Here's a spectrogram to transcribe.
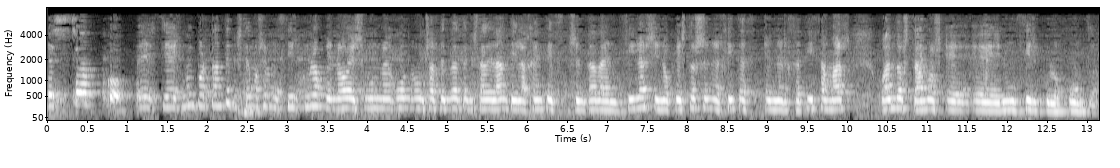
a circle. Es, es muy importante que estemos en un círculo, que no es un, un- un sacerdote que está delante y la gente sentada en filas, sino que esto se energiza, energetiza más cuando estamos eh, eh, en un círculo juntos.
